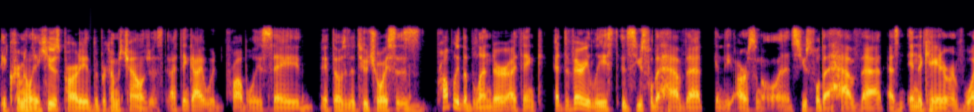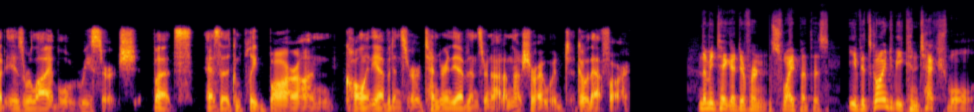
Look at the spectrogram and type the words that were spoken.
a criminally accused party, there becomes challenges. I think I would probably say if those are the two choices, probably the blender. I think at the very least, it's useful to have that in the arsenal and it's useful to have that as an indicator of what is reliable research. But as a complete bar on calling the evidence or tendering the evidence or not, I'm not sure I would go that far. Let me take a different swipe at this. If it's going to be contextual,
